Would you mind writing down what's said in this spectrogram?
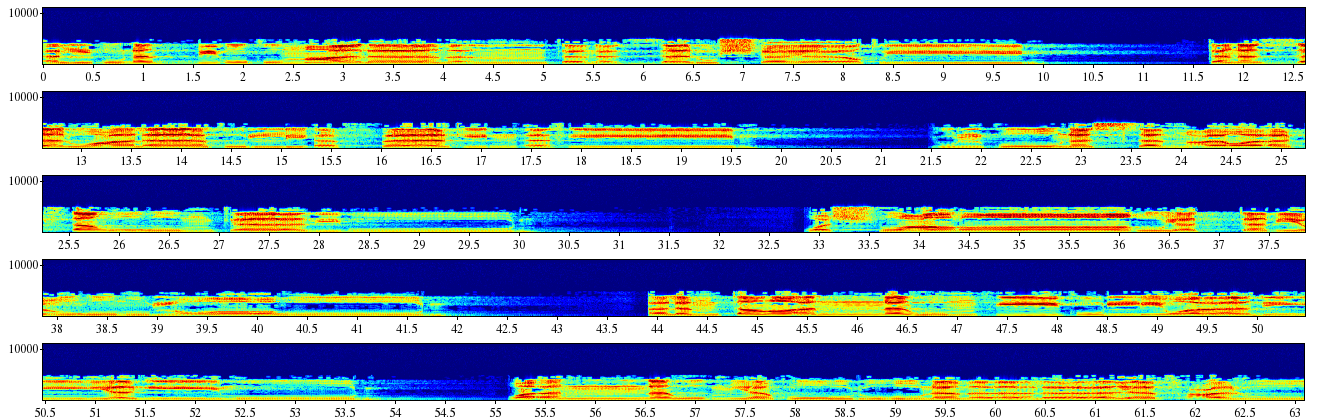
هل أنبئكم على من تنزل الشياطين؟ تنزل على كل أفاك أثيم. يلقون السمع وأكثرهم كاذبون. والشعراء يتبعهم الغاوون. ألم تر أنهم في كل واد يهيمون وأنهم يقولون ما لا يفعلون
